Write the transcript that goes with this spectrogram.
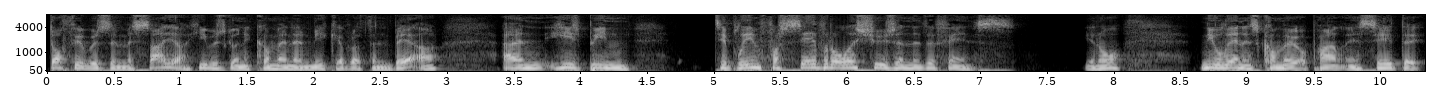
Duffy was the messiah. He was going to come in and make everything better. And he's been to blame for several issues in the defence. You know, Neil Lennon's come out apparently and said that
